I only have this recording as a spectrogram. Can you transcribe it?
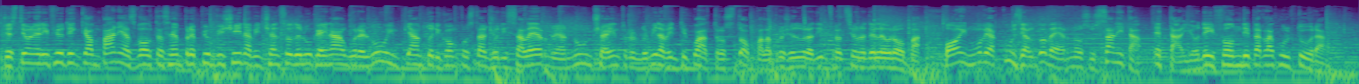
Gestione rifiuti in Campania svolta sempre più vicina. Vincenzo De Luca inaugura il nuovo impianto di compostaggio di Salerno e annuncia entro il 2024 stop alla procedura di infrazione dell'Europa. Poi nuove accuse al governo su sanità e taglio dei fondi per la cultura.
